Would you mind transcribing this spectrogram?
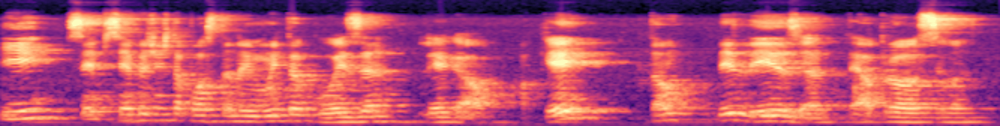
E sempre, sempre a gente está postando aí muita coisa legal, ok? Então, beleza. Até a próxima.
